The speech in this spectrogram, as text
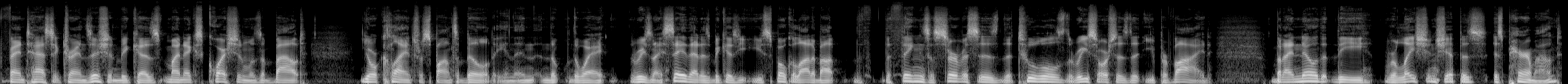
fantastic transition because my next question was about your client's responsibility. And, and the, the way I, the reason I say that is because you, you spoke a lot about the, the things, the services, the tools, the resources that you provide. But I know that the relationship is is paramount.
